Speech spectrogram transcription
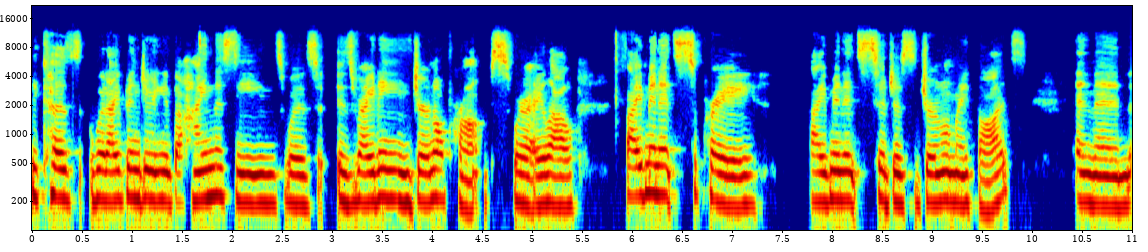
because what i've been doing behind the scenes was is writing journal prompts where i allow five minutes to pray five minutes to just journal my thoughts and then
